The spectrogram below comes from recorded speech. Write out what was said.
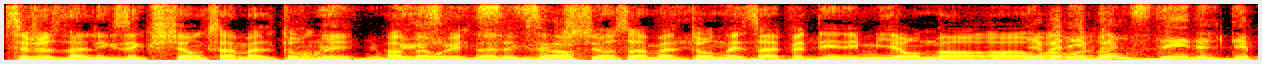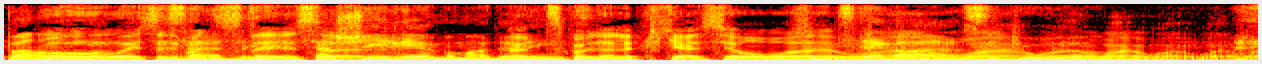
C'est juste dans l'exécution que ça a mal tourné. Oui, ah, oui, ben oui, dans l'exécution, ça. ça. a mal tourné, ça a fait des, des millions de morts. Ah, Il y avait ouais, des bonnes idées dès le départ. Là, ouais, mais c'est des bonnes ça- Ça, ça- chirait à un moment donné. Un petit peu dans l'application, ouais. C'est une petite ouais, erreur, c'est tout, ouais, là. Ouais, ouais, ouais, ouais, ouais,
